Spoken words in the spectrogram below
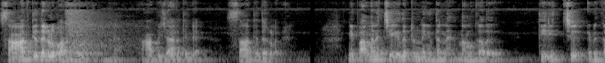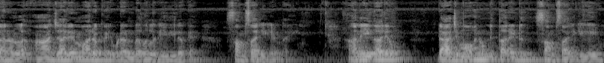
സാധ്യതകൾ പറഞ്ഞു കൊടുക്കും ആഭിചാരത്തിന്റെ സാധ്യതകൾ. ഇനിയിപ്പോൾ അങ്ങനെ ചെയ്തിട്ടുണ്ടെങ്കിൽ തന്നെ നമുക്കത് തിരിച്ച് എടുക്കാനുള്ള ആചാര്യന്മാരൊക്കെ ഇവിടെ ഉണ്ട് എന്നുള്ള രീതിയിലൊക്കെ സംസാരിക്കുകയുണ്ടായി അങ്ങനെ ഈ കാര്യം രാജ്മോഹൻ ഉണ്ണിത്താനായിട്ട് സംസാരിക്കുകയും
